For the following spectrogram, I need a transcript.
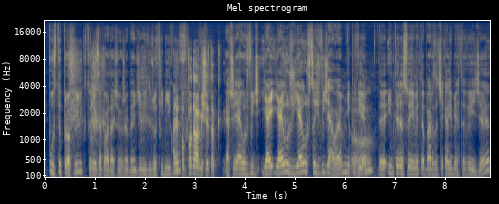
pusty profil, który zapowiada się, że będzie mieć dużo filmików. Ale po, podoba mi się to. Znaczy, ja już, widzi, ja, ja, już, ja już coś widziałem, nie powiem. O. E, interesuje mnie to bardzo, ciekawie jak to wyjdzie.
